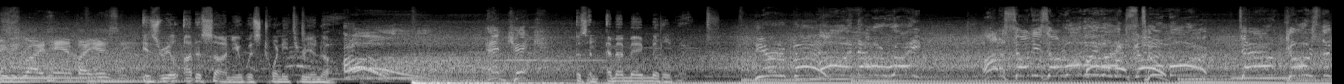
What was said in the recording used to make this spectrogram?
Nice Izzy. right hand by Izzy. Israel Adesanya was 23 0 Oh! Head kick. as an MMA middleweight. He hurt him bad! Oh, a right. Adesanya's on rolling my legs. God. Two more. Down goes the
